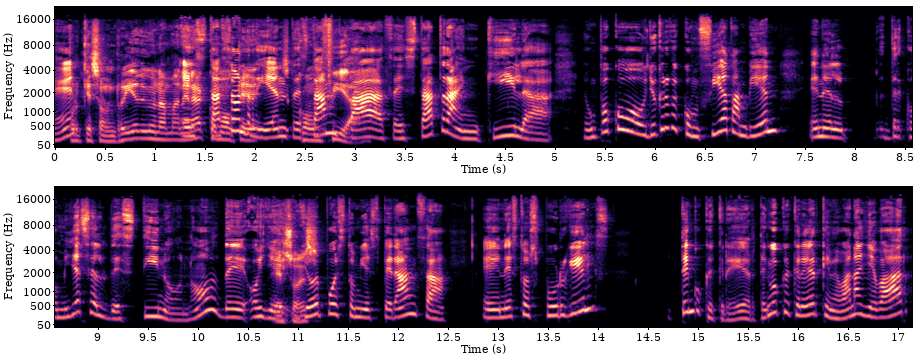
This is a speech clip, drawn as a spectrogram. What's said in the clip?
¿eh? Porque sonríe de una manera está como sonriente, que está en paz, está tranquila. Un poco, yo creo que confía también en el, entre comillas, el destino, ¿no? De, oye, Eso es. yo he puesto mi esperanza en estos Purgils, tengo que creer, tengo que creer que me van a llevar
